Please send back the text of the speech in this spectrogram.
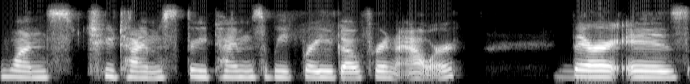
once, two times, three times a week where you go for an hour. Mm. There is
